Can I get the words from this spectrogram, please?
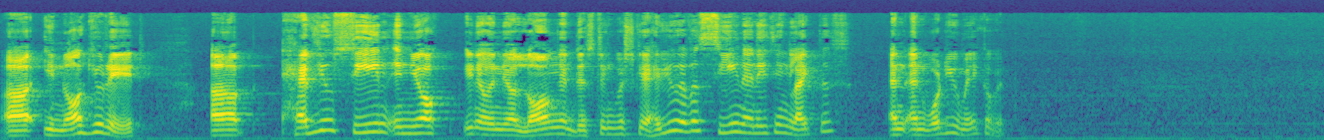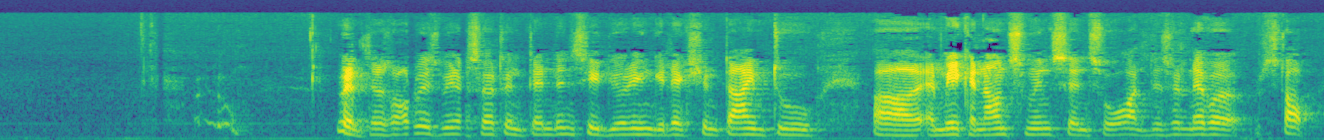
uh, inaugurate. Uh, have you seen in your you know in your long and distinguished career have you ever seen anything like this and and what do you make of it Well, there's always been a certain tendency during election time to uh, and make announcements and so on. This will never stop.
